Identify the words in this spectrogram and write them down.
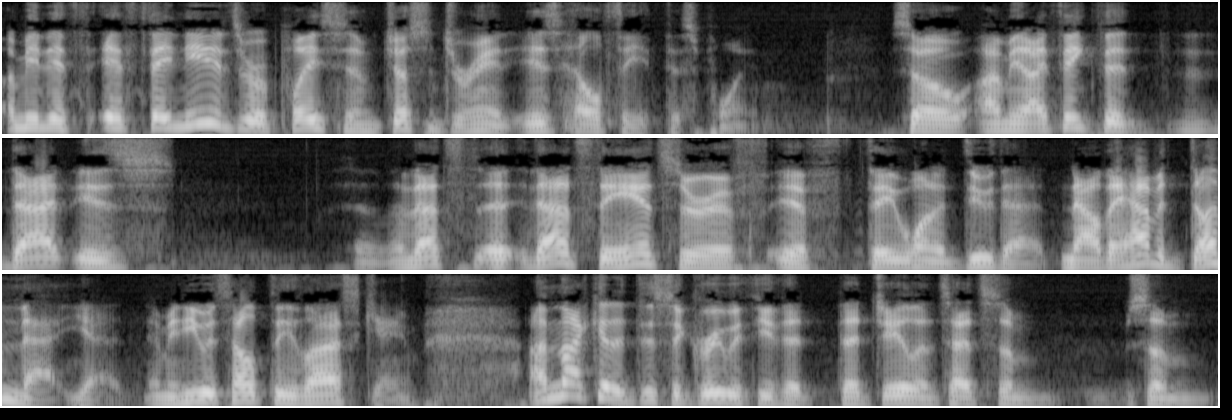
I mean, if if they needed to replace him, Justin Durant is healthy at this point. So, I mean, I think that that is, and that's the, that's the answer. If if they want to do that, now they haven't done that yet. I mean, he was healthy last game. I'm not going to disagree with you that that Jaylon's had some some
